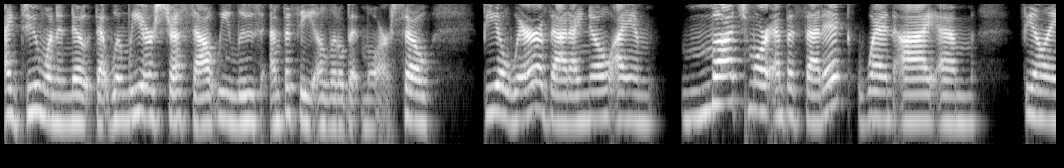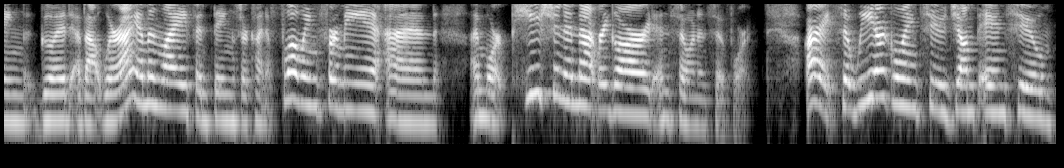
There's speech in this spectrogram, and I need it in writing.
I do want to note that when we are stressed out, we lose empathy a little bit more. So be aware of that. I know I am much more empathetic when I am feeling good about where I am in life and things are kind of flowing for me and I'm more patient in that regard and so on and so forth. All right, so we are going to jump into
